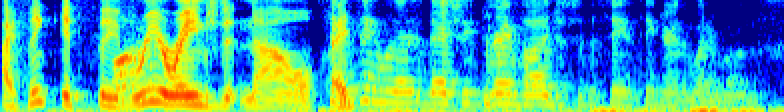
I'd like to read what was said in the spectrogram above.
I think it's they've Oh, rearranged it now. Same thing. With, actually, Grand Valley just did the same thing during the winter months.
